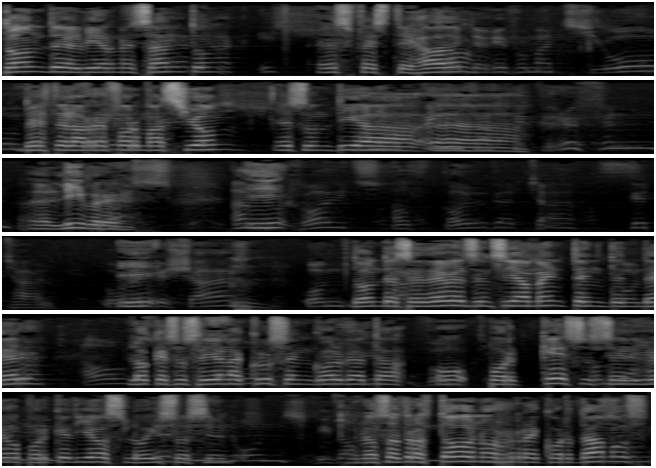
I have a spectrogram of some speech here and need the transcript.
donde el Viernes Santo es festejado. Desde la Reformación, es un día eh, eh, libre. y, y donde se debe sencillamente entender lo que sucedió en la cruz en Gólgata o por qué sucedió, por qué Dios lo hizo así. Nosotros todos nos recordamos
